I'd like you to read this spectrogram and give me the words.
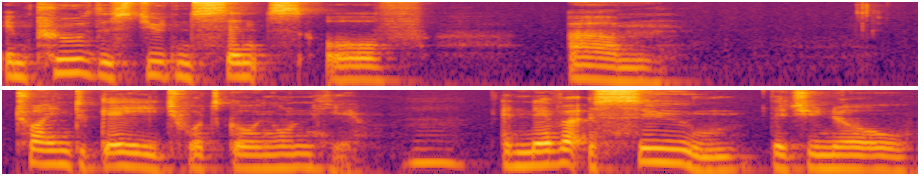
improve the student's sense of um, trying to gauge what's going on here mm. and never assume that you know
